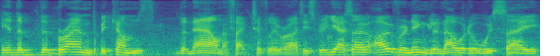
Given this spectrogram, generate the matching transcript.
yeah, the the brand becomes the noun effectively, right? It's, yeah. So over in England, I would always say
